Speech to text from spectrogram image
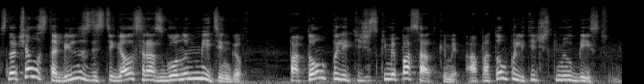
Сначала стабильность достигалась разгоном митингов, потом политическими посадками, а потом политическими убийствами.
